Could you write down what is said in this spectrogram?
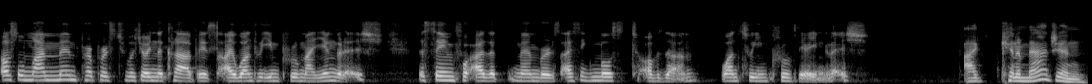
also my main purpose to join the club is I want to improve my English. The same for other members. I think most of them want to improve their English. I can imagine,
